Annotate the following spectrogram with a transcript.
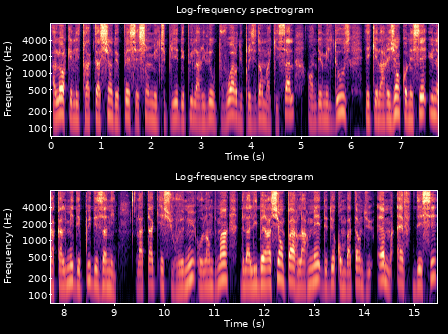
alors que les tractations de paix se sont multipliées depuis l'arrivée au pouvoir du président Macky Sall en 2012 et que la région connaissait une accalmie depuis des années. L'attaque est survenue au lendemain de la libération par l'armée de deux combattants du MFDC,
